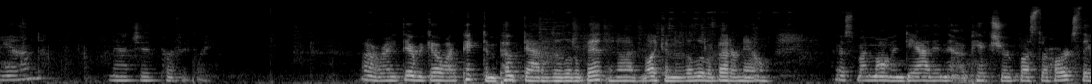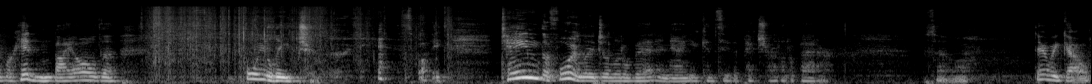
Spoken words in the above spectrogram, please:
And match it perfectly. All right, there we go. I picked and poked at it a little bit, and I'm liking it a little better now. There's my mom and dad in that picture. Bless their hearts. They were hidden by all the foliage. so I tamed the foliage a little bit, and now you can see the picture a little better. So there we go.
